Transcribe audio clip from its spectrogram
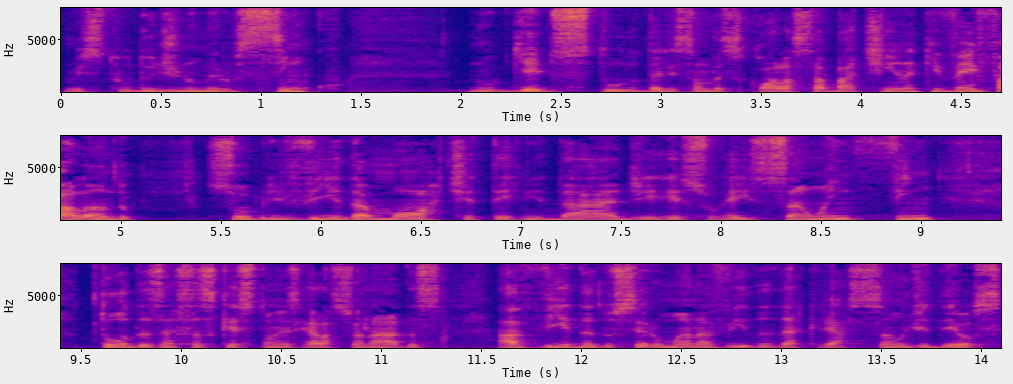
no estudo de número 5, no guia de estudo da lição da escola sabatina, que vem falando sobre vida, morte, eternidade, ressurreição, enfim, todas essas questões relacionadas à vida do ser humano, à vida da criação de Deus,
